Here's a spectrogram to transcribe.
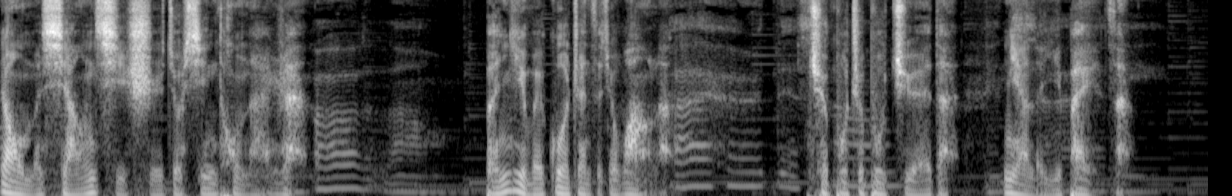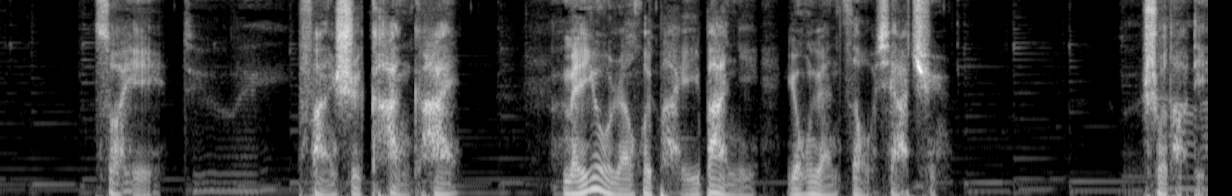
让我们想起时就心痛难忍。本以为过阵子就忘了，却不知不觉的念了一辈子。所以，凡事看开。没有人会陪伴你永远走下去。说到底，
